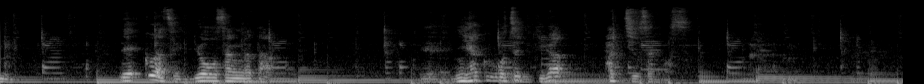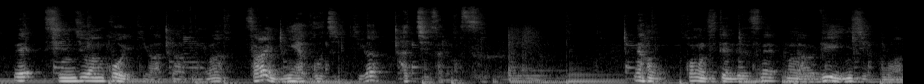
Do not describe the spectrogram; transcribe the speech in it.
ん、で9月に量産型、えー250機が発注されます、うん。で真珠湾攻撃があった後にはさらに250機が発注されます。でもこの時点でですね、まだ B29 は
